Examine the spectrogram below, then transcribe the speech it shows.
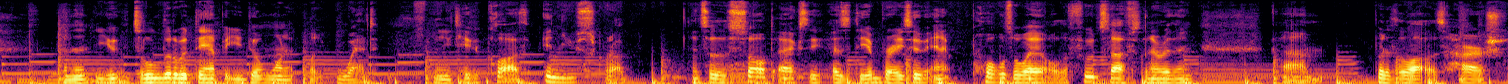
and then you it's a little bit damp, but you don't want it like wet. And then you take a cloth and you scrub. And so the salt actually has the abrasive and it pulls away all the foodstuffs and everything. Um, but it's a lot less harsh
